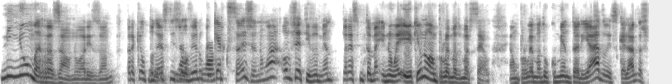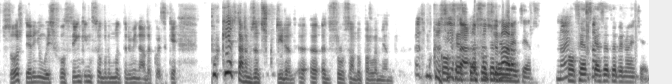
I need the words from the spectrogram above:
nenhuma razão no horizonte para que ele pudesse dissolver não, o que não. quer que seja. Não há, objetivamente, parece-me também, e, não é, e aqui não é um problema de Marcelo, é um problema do comentariado e se calhar das pessoas terem um wishful thinking sobre uma determinada coisa, que é, porquê estarmos a discutir a, a, a dissolução do Parlamento? A democracia Confesso está a funcionar. É? Confesso que essa também não entendo.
